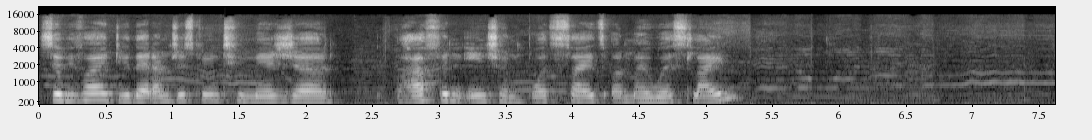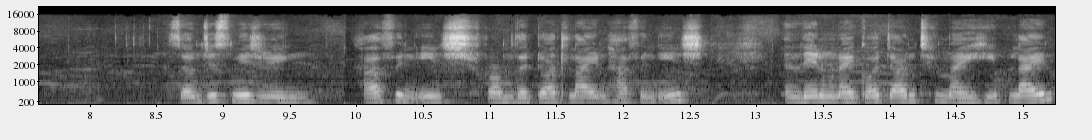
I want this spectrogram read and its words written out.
So before I do that I'm just going to measure half an inch on both sides on my waistline. So I'm just measuring half an inch from the dart line half an inch. And then when I go down to my hip line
